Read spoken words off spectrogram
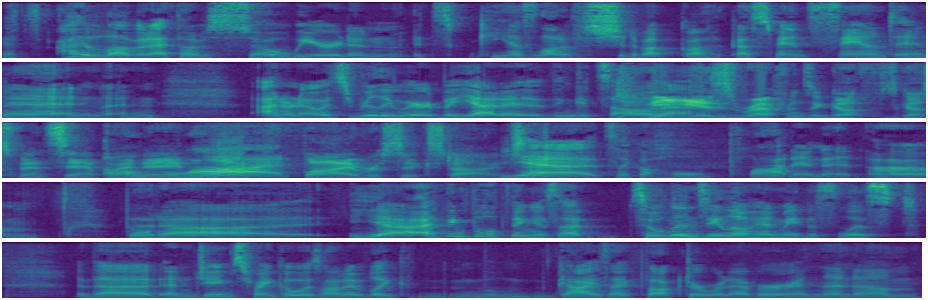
It's I love it. I thought it was so weird, and it's he has a lot of shit about Gus, Gus Van Sant in it, and and I don't know. It's really weird, but yeah, I think it's all He that. is referencing Gus, Gus Van Sant by A name lot. like five or six times. yeah, it's like a whole plot in it. Um, but uh, yeah, I think the whole thing is that so Lindsay Lohan made this list that, and James Franco was on it, like guys I fucked or whatever, and then um,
